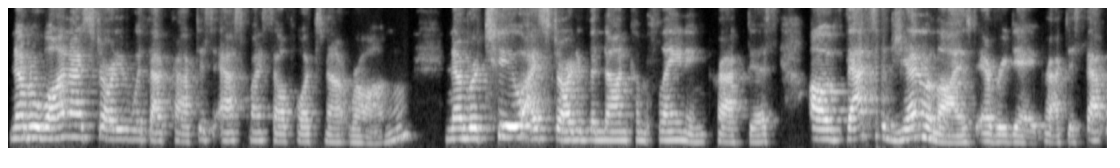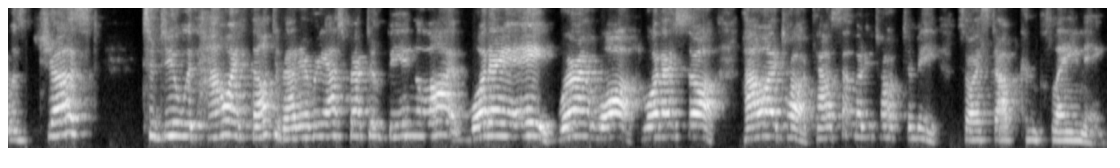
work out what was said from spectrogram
Number one, I started with that practice, ask myself what's not wrong. Number two, I started the non complaining practice of that's a generalized everyday practice. That was just to do with how I felt about every aspect of being alive, what I ate, where I walked, what I saw, how I talked, how somebody talked to me. So I stopped complaining.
